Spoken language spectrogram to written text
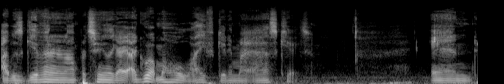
i was given an opportunity like I, I grew up my whole life getting my ass kicked and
